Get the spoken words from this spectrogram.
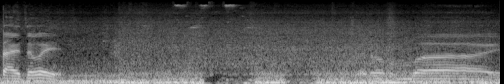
जायचं वय चलो मुंबई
